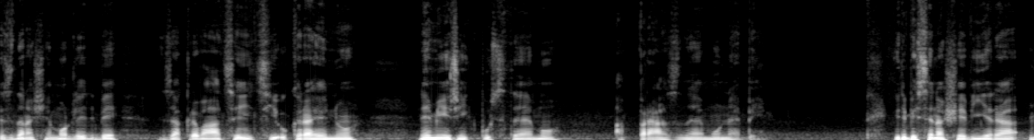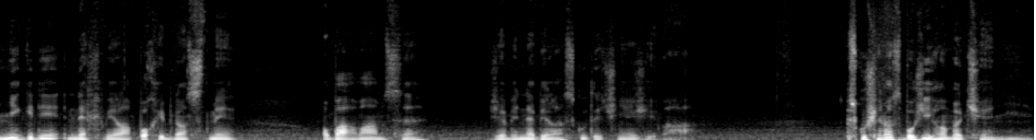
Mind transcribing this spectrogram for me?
zda naše modlitby za krvácející Ukrajinu nemíří k pustému a prázdnému nebi. Kdyby se naše víra nikdy nechvěla pochybnostmi, obávám se, že by nebyla skutečně živá. Zkušenost božího mlčení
